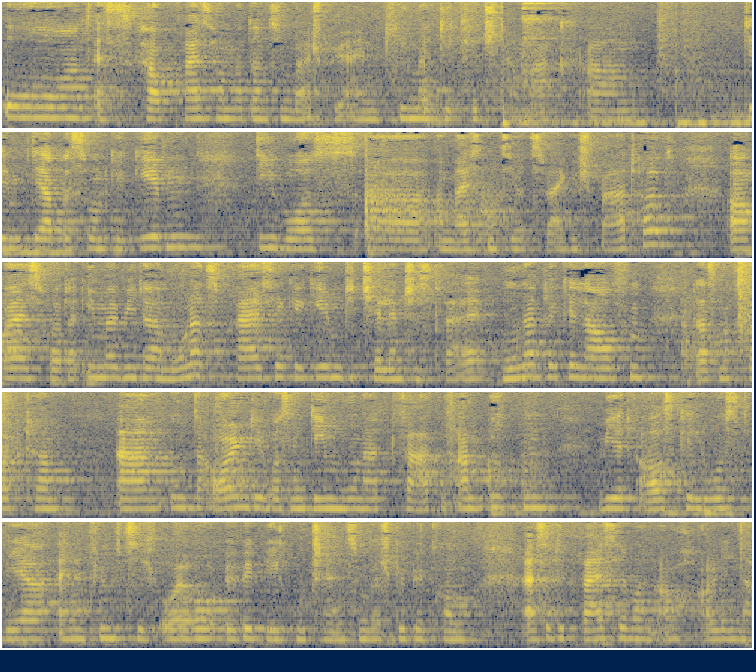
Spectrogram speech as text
Und als Hauptpreis haben wir dann zum Beispiel ein Klimaticket Steiermark ähm, dem, der Person gegeben, die was äh, am meisten CO2 gespart hat. Aber es war da immer wieder Monatspreise gegeben. Die Challenge ist drei Monate gelaufen, dass wir gesagt haben, äh, unter allen, die was in dem Monat Fahrten anbieten, wird ausgelost, wer einen 50 Euro ÖBB-Gutschein zum Beispiel bekommt. Also die Preise waren auch alle nach.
